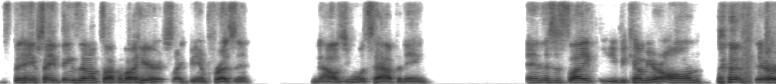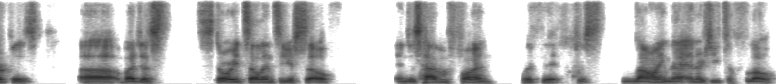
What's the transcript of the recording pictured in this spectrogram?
It's the same, same things that I'm talking about here. It's like being present, acknowledging what's happening. And this is like you become your own therapist uh, by just storytelling to yourself and just having fun with it, just allowing that energy to flow.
